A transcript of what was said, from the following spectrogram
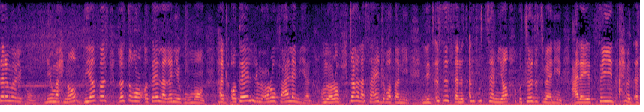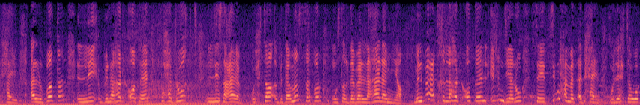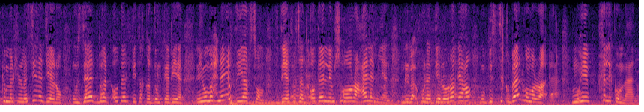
السلام عليكم. اليوم إحنا في ضيافة غاسترون اوتيل l'araignée gourmande هذا الأوتيل اللي معروف عالميا ومعروف حتى على الصعيد الوطني اللي تأسس سنة 1989 على يد السيد أحمد ادحيم البطل اللي بنى هذا الأوتيل في واحد الوقت اللي صعيب وحتى بدا من الصفر وصل دابا للعالميه من بعد خلى هذا الأوتيل الابن ديالو سيد سي محمد ادحيم واللي حتى هو كمل في المسيرة ديالو وزاد بهذا الأوتيل في تقدم كبير. اليوم حنايا في ضيافتهم في ضيافة هذا الأوتيل اللي مشهور عالميا بالمأكولات ديالو الرائعة وباستقبالهم الرائع. مهم خليكم معنا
